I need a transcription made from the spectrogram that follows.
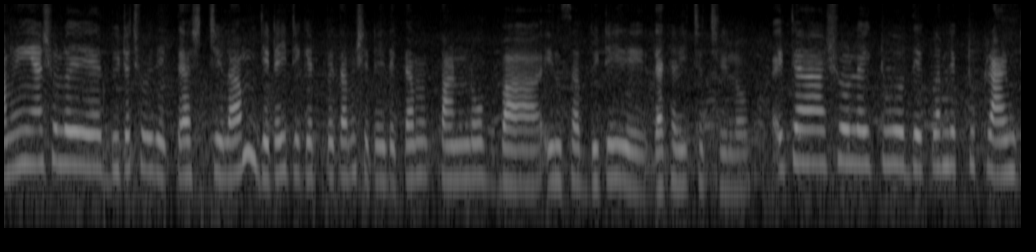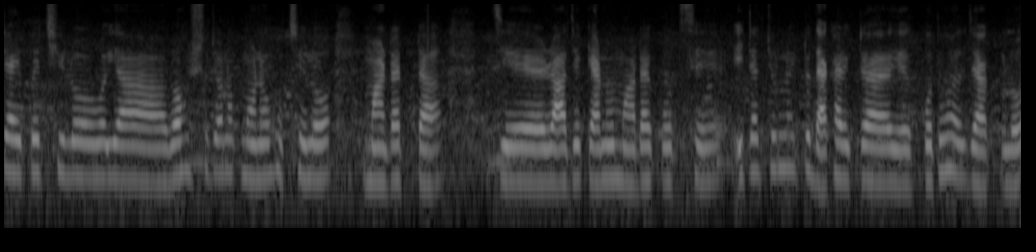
আমি আসলে দুইটা ছবি দেখতে আসছিলাম, যেটাই টিকিট পেতাম সেটাই দেখতাম। তাণ্ডব বা ইনসাফ দুইটাই দেখার ইচ্ছে ছিল। এটা আসলে একটু দেখলাম যে একটু ক্রাইম টাইপের ছিল, ইয়া রহস্যজনক মনে হচ্ছিল মার্ডারটা যে রাজে কেন মার্ডার করছে। এটার জন্য একটু দেখার একটা কৌতূহল জাগলো।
